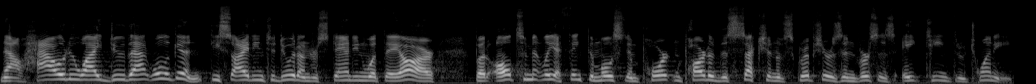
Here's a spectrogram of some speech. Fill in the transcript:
Now, how do I do that? Well, again, deciding to do it, understanding what they are. But ultimately, I think the most important part of this section of Scripture is in verses 18 through 20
